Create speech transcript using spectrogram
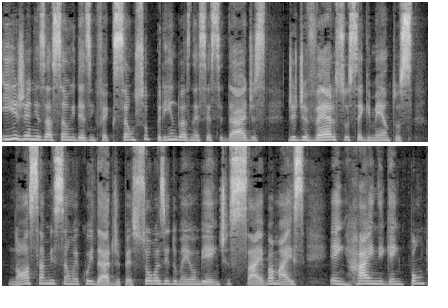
higienização e desinfecção, suprindo as necessidades de diversos segmentos. Nossa missão é cuidar de pessoas e do meio ambiente. Saiba mais em heineken.com.br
